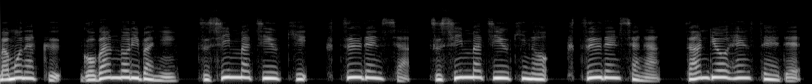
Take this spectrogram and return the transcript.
まもなく5番乗り場に津新町行き普通電車津新町行きの普通電車が3両編成で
